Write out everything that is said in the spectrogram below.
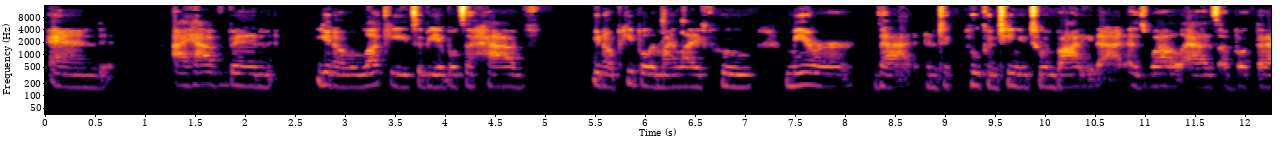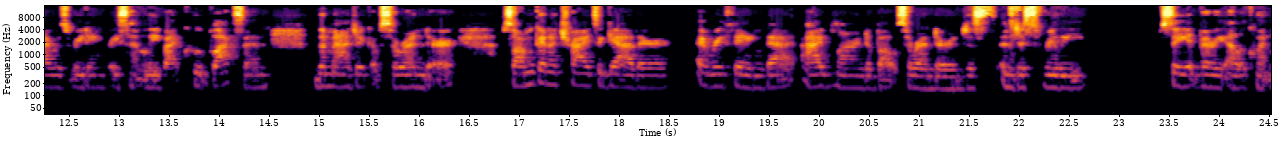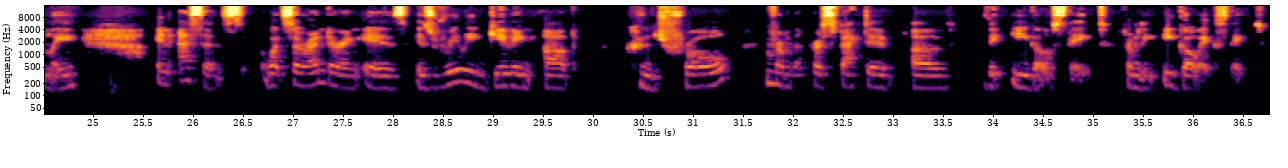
And I have been, you know, lucky to be able to have, you know, people in my life who mirror that and to, who continue to embody that, as well as a book that I was reading recently by Kute Blackson, The Magic of Surrender. So I'm going to try to gather everything that I've learned about surrender and just, and just really say it very eloquently. In essence, what surrendering is, is really giving up control mm-hmm. from the perspective of the ego state, from the egoic state.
